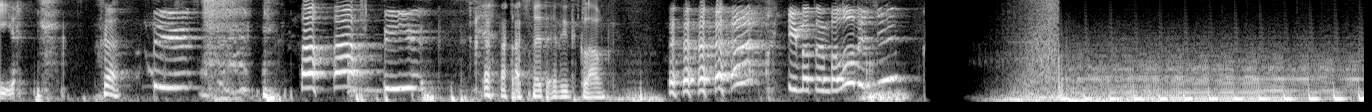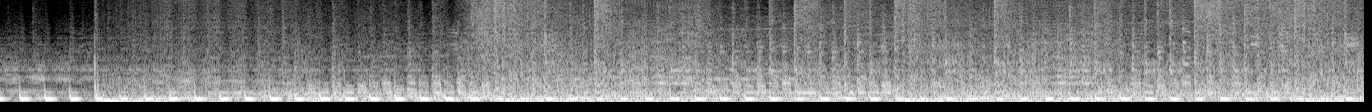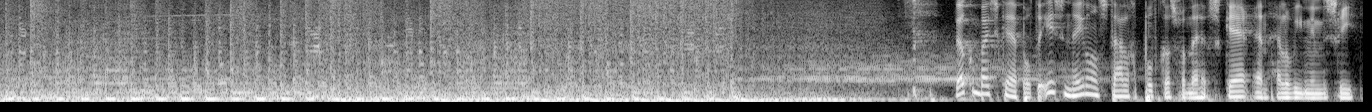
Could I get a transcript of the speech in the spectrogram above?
Bier. Bier. Bier. Dat is net Eddie de Clown. Iemand een ballonnetje? Welkom bij Scarepot, de eerste Nederlandstalige podcast van de scare- en Halloween-industrie.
